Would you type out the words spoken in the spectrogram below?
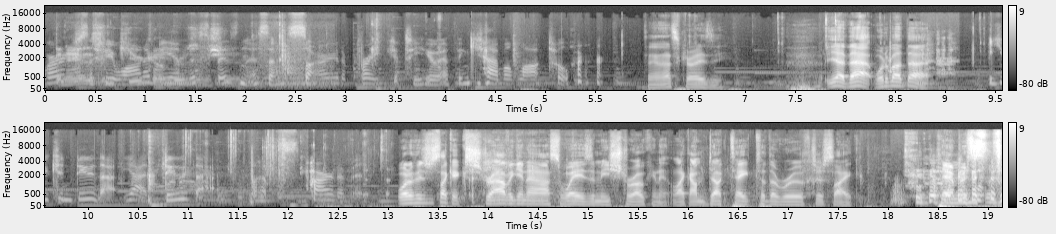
works bananas if you want to be in this and shit. business. I'm sorry to break it to you. I think you have a lot to learn. Damn, that's crazy. Yeah, that. What about that? You can do that. Yeah, do that. That's part of it. What if it's just like extravagant ass ways of me stroking it? Like I'm duct taped to the roof, just like cameras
